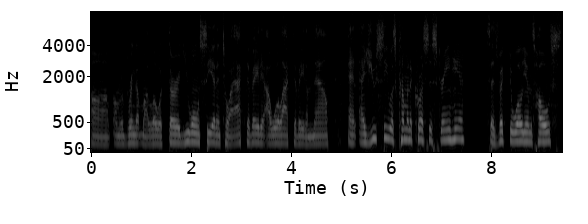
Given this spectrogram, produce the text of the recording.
Um, I'm gonna bring up my lower third. You won't see it until I activate it. I will activate them now. And as you see what's coming across the screen here, says Victor Williams host,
